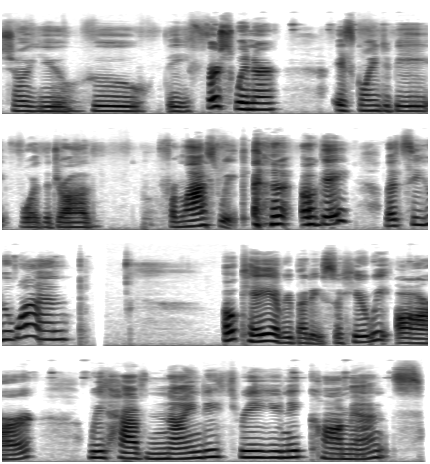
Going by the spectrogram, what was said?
show you who the first winner is going to be for the draw from last week. okay, let's see who won. Okay, everybody, so here we are. We have 93 unique comments.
